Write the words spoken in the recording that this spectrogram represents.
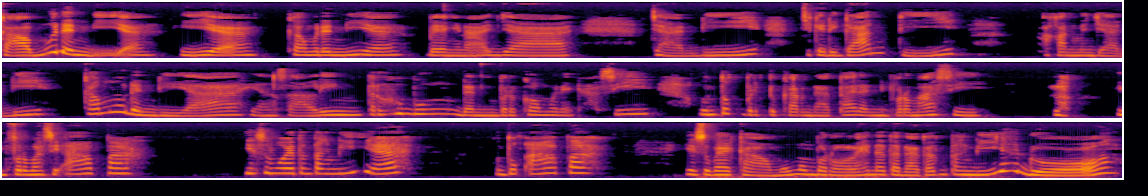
kamu dan dia. Iya, kamu dan dia. Bayangin aja. Jadi, jika diganti, akan menjadi kamu dan dia yang saling terhubung dan berkomunikasi untuk bertukar data dan informasi. Loh, informasi apa? Ya semuanya tentang dia. Untuk apa? Ya supaya kamu memperoleh data-data tentang dia dong.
